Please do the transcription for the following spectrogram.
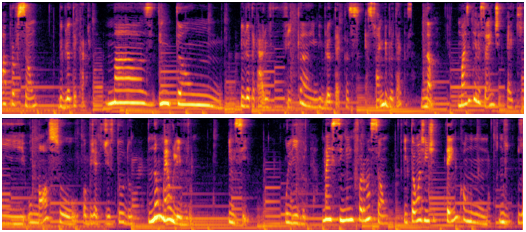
a profissão bibliotecário. Mas então, bibliotecário fica em bibliotecas? É só em bibliotecas? Não. O mais interessante é que o nosso objeto de estudo não é o livro em si, o livro, mas sim a informação. Então a gente tem como os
